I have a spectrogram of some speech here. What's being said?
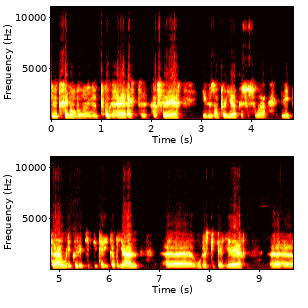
de très nombreux progrès restent à faire et nos employeurs, que ce soit l'État ou les collectivités territoriales euh, ou l'hospitalière, euh,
